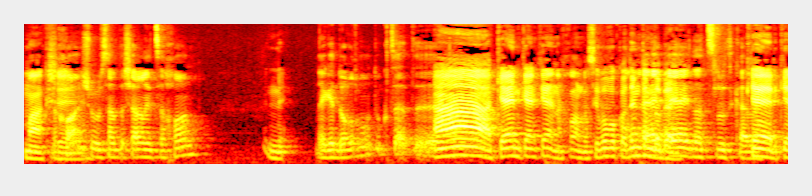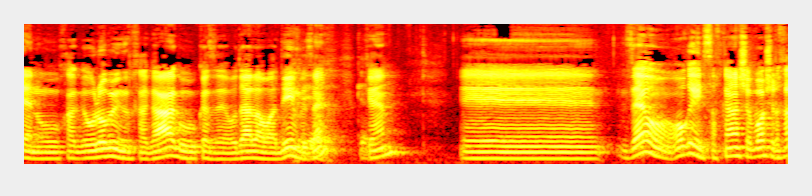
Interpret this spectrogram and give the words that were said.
מה, כש... נכון, שהוא שם את השער ניצחון? נגד דורטמונד הוא קצת... אה, כן, כן, כן, נכון, בסיבוב הקודם אתה מדבר. היה התנצלות קלה. כן, כן, הוא, לא באמת חגג, הוא כזה הודה לאוהדים וזה, חייך, כן. אה, זהו, אורי, שחקן השבוע שלך,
